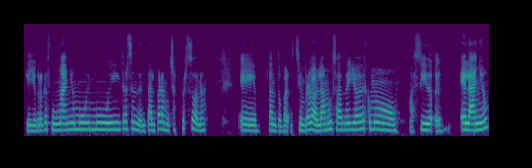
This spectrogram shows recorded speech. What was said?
que yo creo que fue un año muy, muy trascendental para muchas personas. Eh, tanto siempre lo hablamos, Sandra y yo, es como ha sido el año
